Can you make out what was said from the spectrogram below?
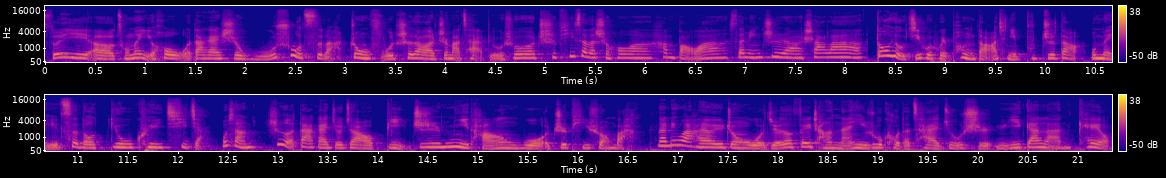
所以，呃，从那以后，我大概是无数次吧，中伏吃到了芝麻菜，比如说吃披萨的时候啊，汉堡啊，三明治啊，沙拉啊，都有机会会碰到，而且你不知道，我每一次都丢盔弃甲。我想，这大概就叫彼之蜜糖，我之砒霜吧。那另外还有一种我觉得非常难以入口的菜，就是羽衣甘蓝 （kale）。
